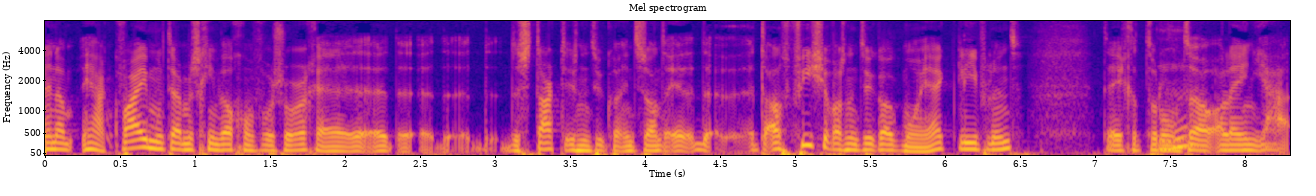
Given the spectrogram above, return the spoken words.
En dan, ja, Kwai moet daar misschien wel gewoon voor zorgen. Eh, De, de, de start is natuurlijk wel interessant. Eh, het adviesje was natuurlijk ook mooi, hè? Cleveland tegen Toronto. Mhm. Alleen, ja,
